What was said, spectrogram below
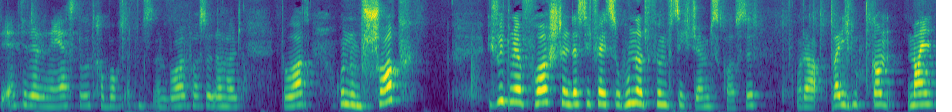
entweder deine erste Ultrabox öffnest im Brawl Pass oder halt dort. Und im Shop, ich würde mir vorstellen, dass die vielleicht so 150 Gems kostet. Oder, weil ich mein,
